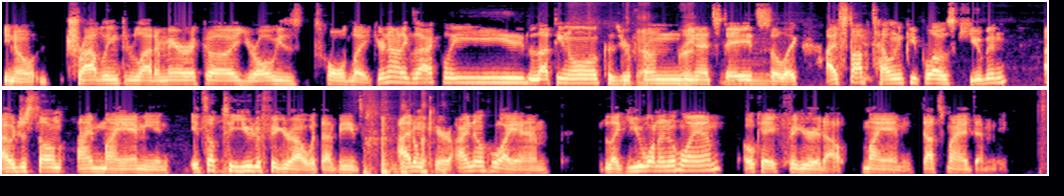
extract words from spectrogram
you know, traveling through Latin America, you're always told, like, you're not exactly Latino because you're yeah, from right. the United States. Mm. So, like, I stopped telling people I was Cuban. I would just tell them I'm Miamian. It's up to mm. you to figure out what that means. I don't care. I know who I am. Like, you want to know who I am? Okay, figure it out. Miami. That's my identity.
